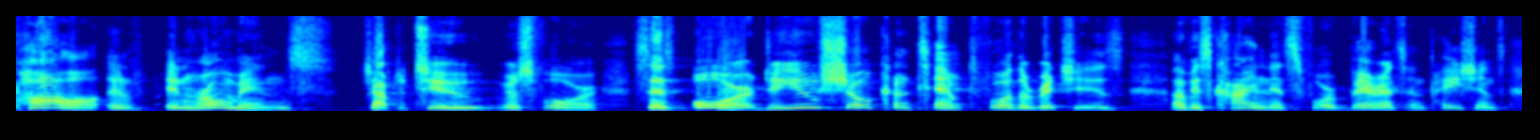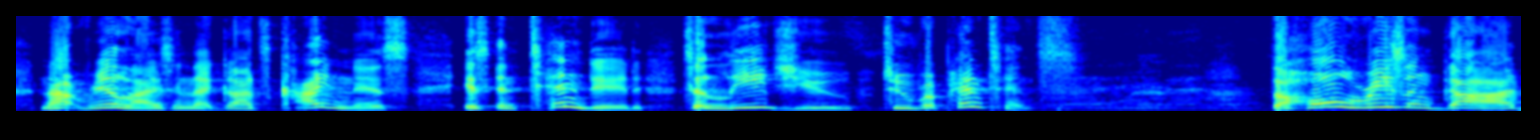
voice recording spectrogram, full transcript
Paul in, in Romans chapter 2, verse 4 says, Or do you show contempt for the riches of his kindness, forbearance, and patience, not realizing that God's kindness is intended to lead you to repentance? The whole reason God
